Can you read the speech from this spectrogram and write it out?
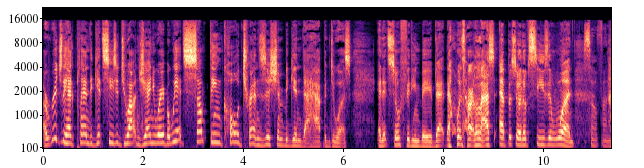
originally had planned to get season two out in January, but we had something called transition begin to happen to us. And it's so fitting, babe, that that was our last episode of season one. So funny.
